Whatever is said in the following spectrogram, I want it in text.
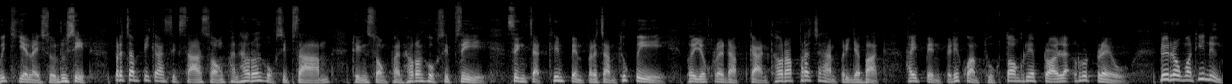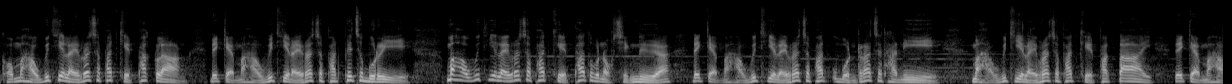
วิทยาลัยสวนดุสิตประจำปีการศึกษา 2563 ถึง 2564 ซึ่งจัดขึ้นเป็นประจำทุกปี เพื่อยกระดับการเข้ารับพระราชทานปริญญาบัตรให้เป็นไปด้วยความถูกต้องเรียบร้อยและรวดเร็ว โดยรางวัลที่หนึ่งของมหาวิทยาลัยราชภัฏเขตภาคกลาง ได้แก่มหาวิทยาลัยราชภัฏเพชรบุรี มหาวิทยาลัยราชภัฏเขตภาคตะวันออกเฉียงเหนือ ได้แก่มหาวิทยาลัยราชภัฏอุบลราชธานี มหาวิทยาลัยราชภัฏเขตภาคใต้ ได้แก่มหา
